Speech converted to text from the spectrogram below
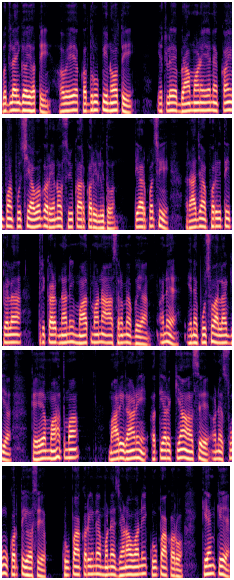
બદલાઈ ગઈ હતી. હવે એ કદરૂપી નહોતી. એટલે બ્રાહ્મણે એને કંઈ પણ પૂછ્યા વગર એનો સ્વીકાર કરી લીધો. ત્યાર પછી રાજા ફરીથી પહેલાં ત્રિકાળ જ્ઞાની મહાત્માના આશ્રમે ગયા અને એને પૂછવા લાગ્યા કે, હે મહાત્મા, મારી રાણી અત્યારે ક્યાં હશે અને શું કરતી હશે? કૃપા કરીને મને જણાવવાની કૃપા કરો. કેમ કે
